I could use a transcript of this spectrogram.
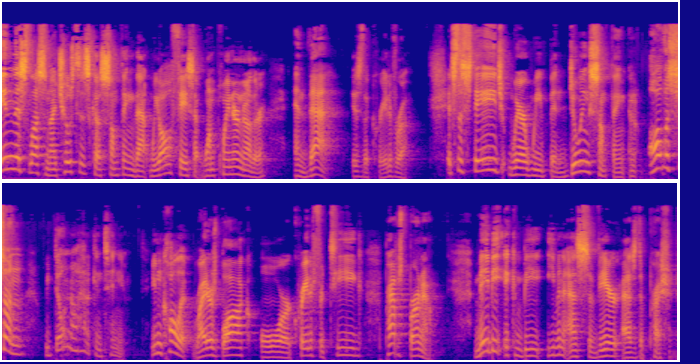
In this lesson, I chose to discuss something that we all face at one point or another, and that is the creative rut. It's the stage where we've been doing something and all of a sudden we don't know how to continue. You can call it writer's block or creative fatigue, perhaps burnout. Maybe it can be even as severe as depression.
